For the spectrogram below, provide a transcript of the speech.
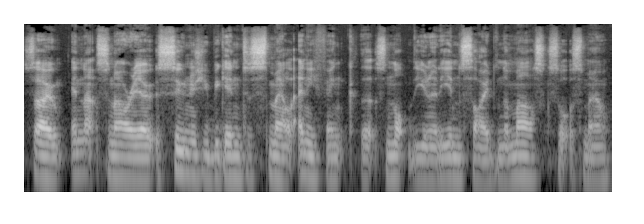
So in that scenario, as soon as you begin to smell anything that's not the, you know, the inside and the mask sort of smell,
